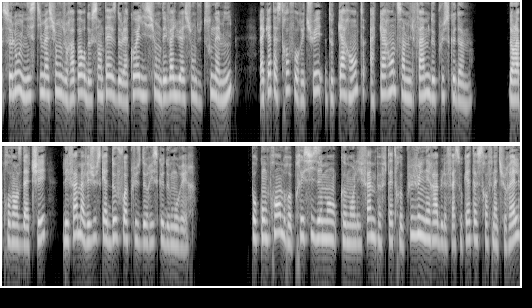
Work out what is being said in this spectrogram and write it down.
selon une estimation du rapport de synthèse de la coalition d'évaluation du tsunami, la catastrophe aurait tué de 40 à 45 000 femmes de plus que d'hommes. Dans la province d'Aceh, les femmes avaient jusqu'à deux fois plus de risques de mourir. Pour comprendre précisément comment les femmes peuvent être plus vulnérables face aux catastrophes naturelles,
